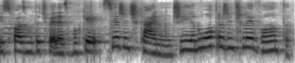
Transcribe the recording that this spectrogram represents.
Isso faz muita diferença, porque se a gente cai num dia, no outro a gente levanta.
